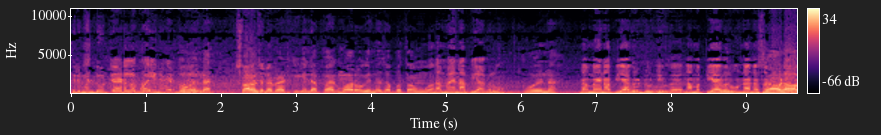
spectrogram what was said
फिर मैं ड्यूटी एड लगवाई मेरे ना साँझ न बैठ के लिए पैक मारोगे ना सब बताऊँगा। ना मैं ना पिया करूँ। कोई ना। ना मैं ना पिया करूँ ड्यूटी पे ना मैं पिया करूँ ना नशा रहा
